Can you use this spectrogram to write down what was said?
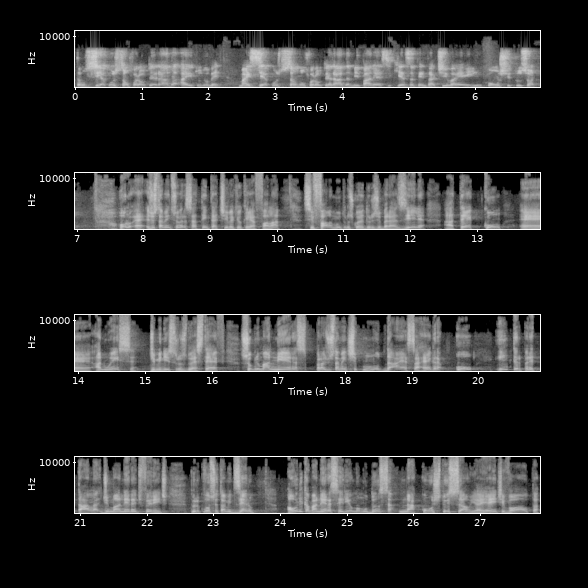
Então, se a Constituição for alterada, aí tudo bem. Mas se a Constituição não for alterada, me parece que essa tentativa é inconstitucional. Rolo, é justamente sobre essa tentativa que eu queria falar. Se fala muito nos corredores de Brasília, até com é, anuência de ministros do STF, sobre maneiras para justamente mudar essa regra ou interpretá-la de maneira diferente. Pelo que você está me dizendo, a única maneira seria uma mudança na Constituição. E aí a gente volta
